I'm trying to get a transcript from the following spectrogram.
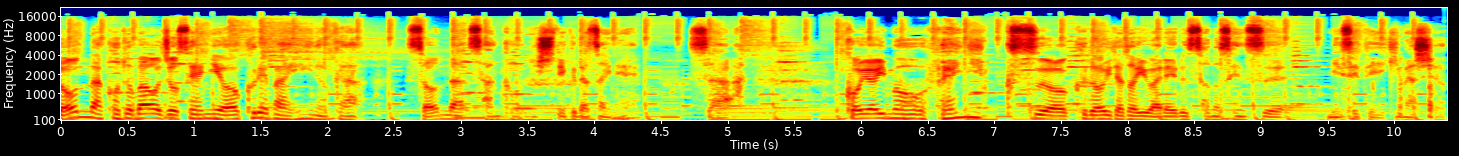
どんな言葉を女性に送ればいいのか、そんな参考にしてくださいね。さあ、今宵もフェニックスを口説いたと言われるそのセンス、見せていきましょう。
